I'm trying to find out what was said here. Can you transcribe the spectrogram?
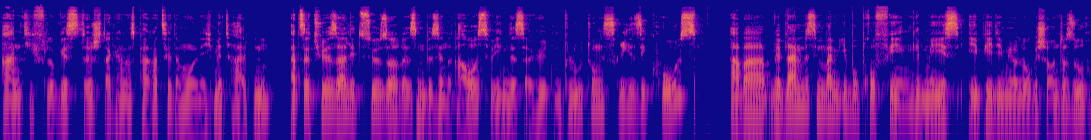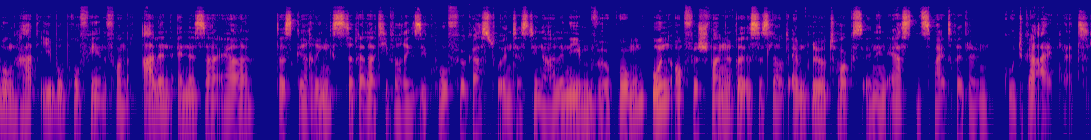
antiphlogistisch, da kann das Paracetamol nicht mithalten. Acetylsalicylsäure ist ein bisschen raus wegen des erhöhten Blutungsrisikos. Aber wir bleiben ein bisschen beim Ibuprofen. Gemäß epidemiologischer Untersuchung hat Ibuprofen von allen NSAR das geringste relative Risiko für gastrointestinale Nebenwirkungen und auch für Schwangere ist es laut Embryotox in den ersten zwei Dritteln gut geeignet.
